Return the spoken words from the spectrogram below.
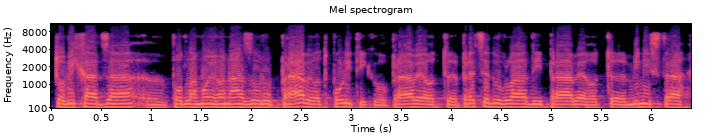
to vychádza podľa môjho názoru práve od politikov, práve od predsedu vlády, práve od ministra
